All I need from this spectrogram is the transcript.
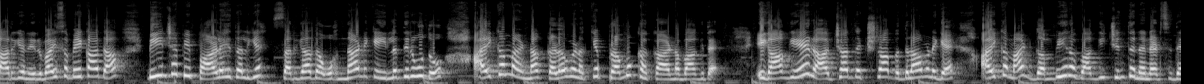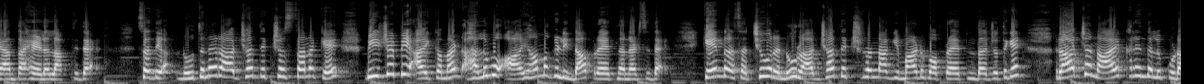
ಕಾರ್ಯನಿರ್ವಹಿಸಬೇಕಾದ ಬಿಜೆಪಿ ಪಾಳೆಯದಲ್ಲಿಯೇ ಸರಿಯಾದ ಹೊಂದಾಣಿಕೆ ಇಲ್ಲದಿರುವುದು ಹೈಕಮಾಂಡ್ನ ಕಳವಳಕ್ಕೆ ಪ್ರಮುಖ ಕಾರಣವಾಗಿದೆ. ಹೀಗಾಗಿಯೇ ರಾಜ್ಯಾಧ್ಯಕ್ಷರ ಬದಲಾವಣೆಗೆ ಹೈಕಮಾಂಡ್ ಗಂಭೀರವಾಗಿ ಚಿಂತನೆ ನಡೆಸಿದೆ ಅಂತ ಹೇಳಲಾಗ್ತಿದೆ. ಸದ್ಯ ನೂತನ ರಾಜ್ಯಾಧ್ಯಕ್ಷ ಸ್ಥಾನಕ್ಕೆ ಬಿಜೆಪಿ ಹೈಕಮಾಂಡ್ ಹಲವು ಆಯಾಮಗಳಿಂದ ಪ್ರಯತ್ನ ನಡೆಸಿದೆ. ಕೇಂದ್ರ ಸಚಿವರನ್ನು ರಾಜ್ಯಾಧ್ಯಕ್ಷರನ್ನಾಗಿ ಮಾಡುವ ಪ್ರಯತ್ನದ ಜೊತೆಗೆ ರಾಜ್ಯ ನಾಯಕರಿಂದಲೂ ಕೂಡ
